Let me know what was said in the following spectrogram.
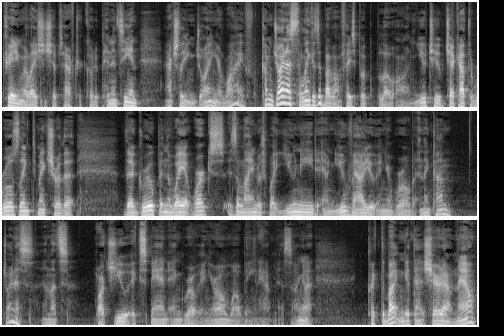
creating relationships after codependency, and actually enjoying your life, come join us. The link is above on Facebook, below on YouTube. Check out the rules link to make sure that the group and the way it works is aligned with what you need and you value in your world. And then come join us and let's watch you expand and grow in your own well being and happiness. So I'm going to click the button, get that shared out now.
